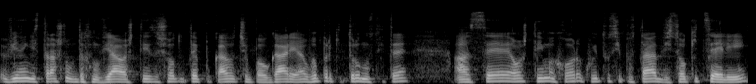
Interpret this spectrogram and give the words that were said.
винаги страшно вдъхновяващи, защото те показват, че България, въпреки трудностите, а все още има хора, които си поставят високи цели,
